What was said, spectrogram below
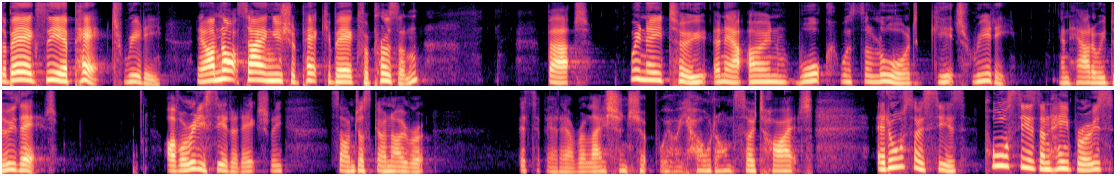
the bag's there packed, ready. Now, I'm not saying you should pack your bag for prison, but we need to, in our own walk with the Lord, get ready. And how do we do that? I've already said it actually. So I'm just going over it. It's about our relationship where we hold on so tight. It also says, Paul says in Hebrews,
